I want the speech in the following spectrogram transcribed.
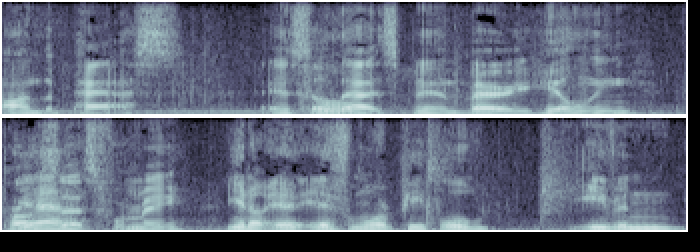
on the pass. And so Cool. that's been a very healing process for me. You know, if more people, even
